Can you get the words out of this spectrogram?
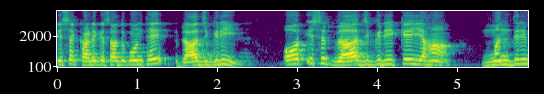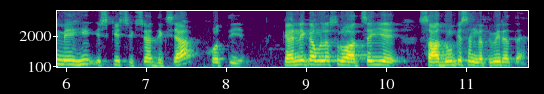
इस अखाड़े के साधु कौन थे? राजगिरी। और इस राजगिरी के यहाँ मंदिर में ही इसकी शिक्षा दीक्षा होती है। कहने का मतलब शुरुआत से ये साधुओं की संगत में रहता है।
